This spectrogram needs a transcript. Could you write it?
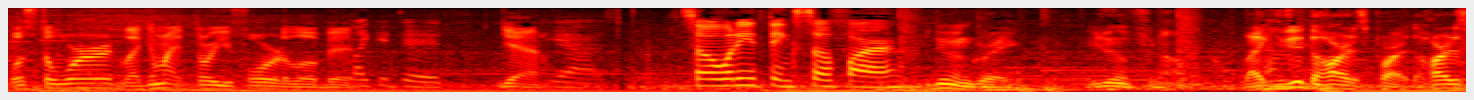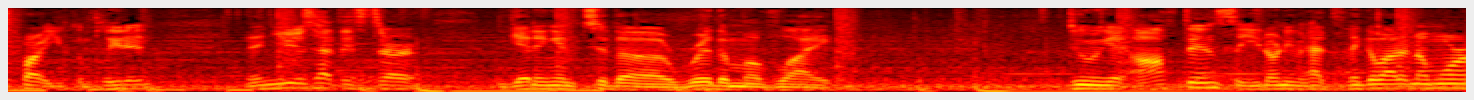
what's the word? Like it might throw you forward a little bit. like it did. yeah. Yeah. So what do you think so far? You're doing great. You're doing phenomenal. Like you did the hardest part. The hardest part you completed. Then you just have to start getting into the rhythm of like doing it often so you don't even have to think about it no more.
